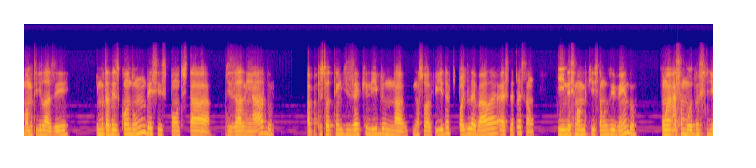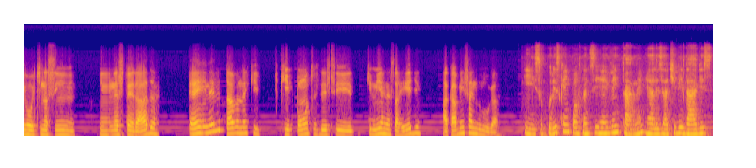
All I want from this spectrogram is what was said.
momento de lazer. E muitas vezes quando um desses pontos está desalinhado, a pessoa tem um desequilíbrio na, na sua vida que pode levá-la a essa depressão. E nesse momento que estamos vivendo, com essa mudança de rotina assim inesperada, é inevitável, né, que, que pontos desse, que linhas nessa rede acabem saindo do lugar. Isso, por isso que é importante se reinventar, né? Realizar atividades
